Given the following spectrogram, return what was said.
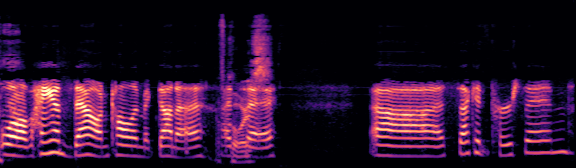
Well, hands down, Colin McDonough. Of I'd course. say. Uh, second person.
